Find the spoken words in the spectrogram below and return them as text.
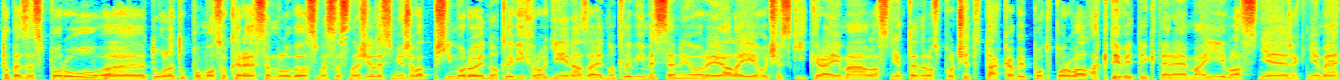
To bez zesporu. Eh, Tuhle tu pomoc, o které jsem mluvil, jsme se snažili směřovat přímo do jednotlivých rodin a za jednotlivými seniory, ale jeho český kraj má vlastně ten rozpočet tak, aby podporoval aktivity, které mají vlastně, řekněme,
